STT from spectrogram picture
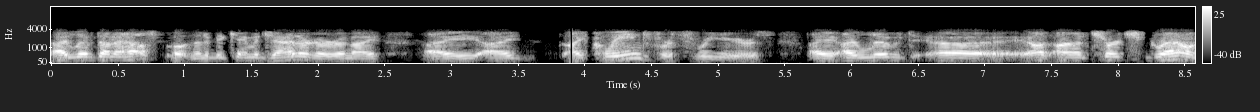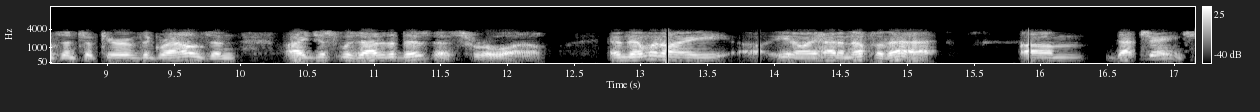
I lived on a houseboat, and then I became a janitor, and I I I, I cleaned for three years. I, I lived uh, on, on a church grounds and took care of the grounds, and I just was out of the business for a while. And then when I, uh, you know, I had enough of that, um, that changed.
